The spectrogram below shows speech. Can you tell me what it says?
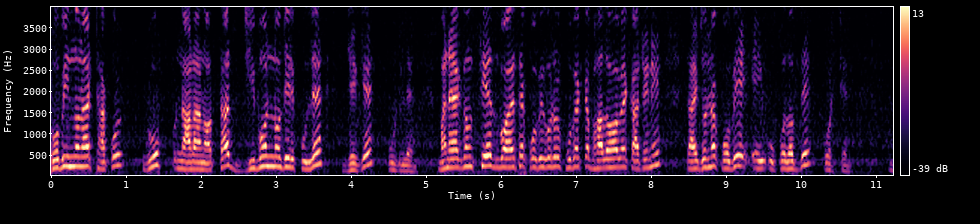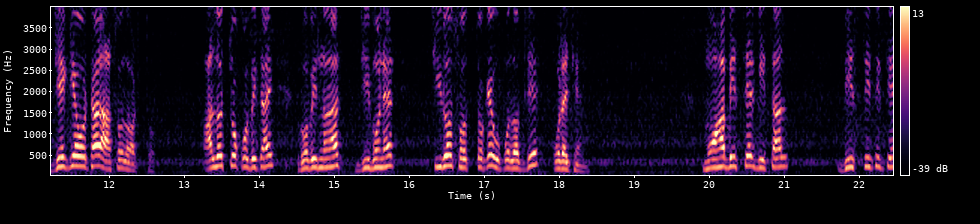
রবীন্দ্রনাথ ঠাকুর রূপনারায়ণ অর্থাৎ জীবন নদীর কূলে জেগে উঠলেন। মানে একদম শেষ বয়সে কবিগুরুর খুব একটা ভালোভাবে কাটেনি, তাই জন্য কবি এই উপলব্ধি করছেন। জেগে ওঠার আসল অর্থ, আলোচ্য কবিতায় রবীন্দ্রনাথ জীবনের চিরসত্যকে উপলব্ধি করেছেন। মহাবিশ্বের বিশাল বিস্তৃতিতে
